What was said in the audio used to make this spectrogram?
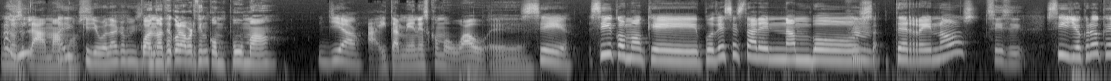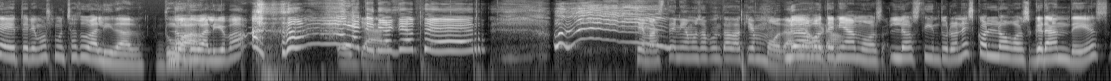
Nos la amamos. Ay, que llevo la camiseta. Cuando hace colaboración con Puma, Ya. ahí también es como, wow. eh, Sí. Sí, como que puedes estar en ambos Hmm. terrenos. sí, sí. Sí, yo creo que tenemos mucha dualidad. Dua. No Dua Lipa. Ellas. Tenía que hacer. ¿Qué más teníamos apuntado aquí en moda? de Luego ahora? teníamos los cinturones con logos grandes,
